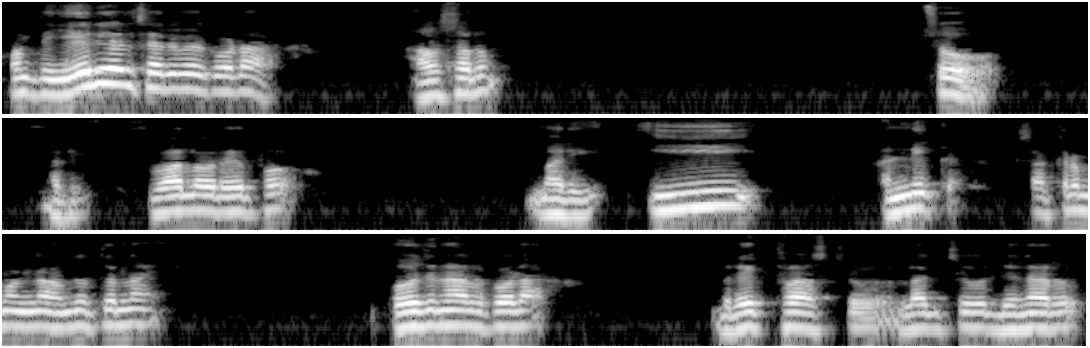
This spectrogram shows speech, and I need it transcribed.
కొంత ఏరియల్ సర్వే కూడా అవసరం. సో మరి ఇవాళ రేపో మరి ఈ అన్ని క- సక్రమంగా అందుతున్నాయి. భోజనాలు కూడా బ్రేక్ఫాస్ట్ లంచ్ డిన్నరు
